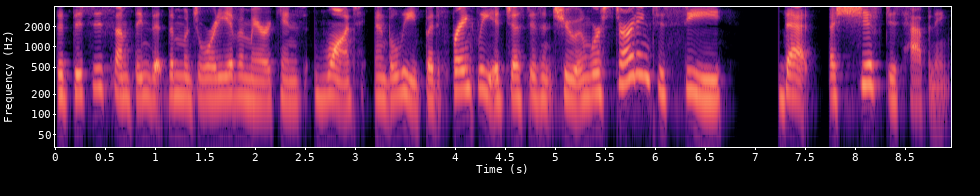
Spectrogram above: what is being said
that this is something that the majority of Americans want and believe. But frankly, it just isn't true. And we're starting to see that a shift is happening.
